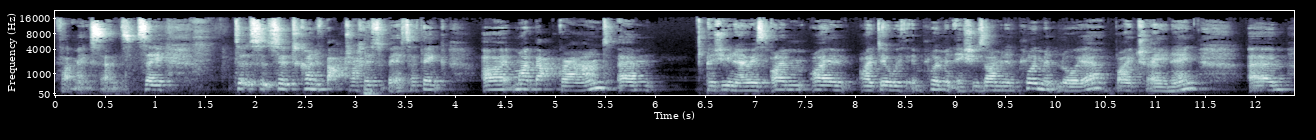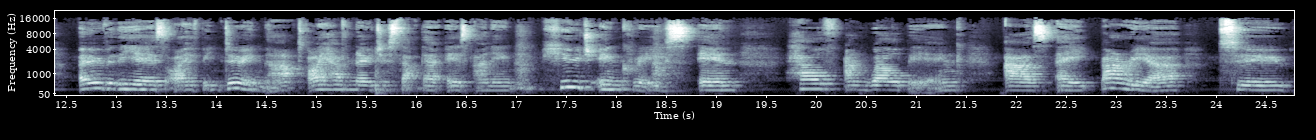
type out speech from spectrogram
if that makes sense. So to, so, so to kind of backtrack a little bit i think I, my background um, as you know is i'm I, I deal with employment issues. I'm an employment lawyer by training um, over the years I have been doing that, I have noticed that there is an in- huge increase in health and well-being as a barrier to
